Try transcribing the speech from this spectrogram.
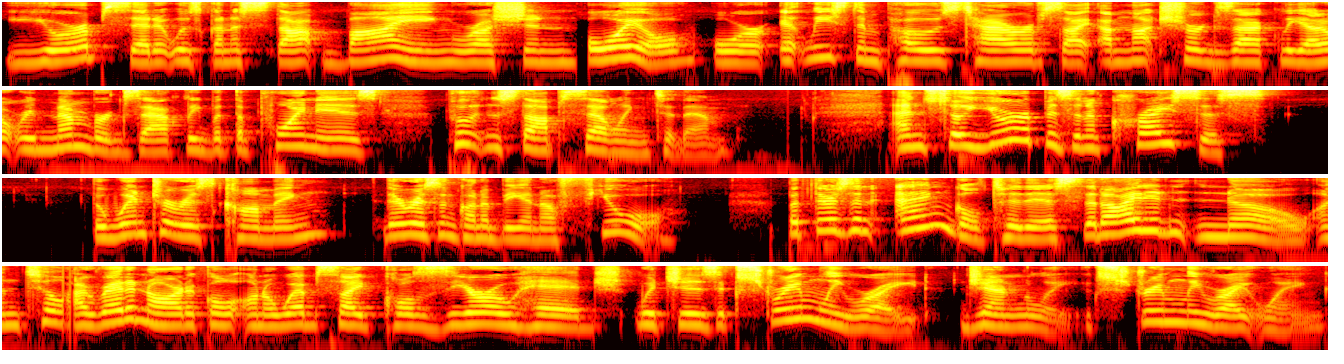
Europe said it was going to stop buying Russian oil or at least impose tariffs. I, am not sure exactly, I don't remember exactly, but the point is Putin stopped selling to them. And so Europe is in a crisis. The winter is coming, there isn't going to be enough fuel. But there's an angle to this that I didn't know until I read an article on a website called Zero Hedge, which is extremely right, generally, extremely right wing,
